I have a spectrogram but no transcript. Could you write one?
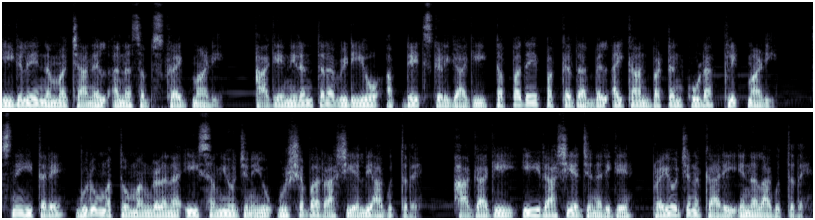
ಈಗಲೇ ನಮ್ಮ ಚಾನೆಲ್ ಅನ್ನ ಸಬ್ಸ್ಕ್ರೈಬ್ ಮಾಡಿ. ಹಾಗೆ ನಿರಂತರ ವಿಡಿಯೋ ಅಪ್ಡೇಟ್ಸ್ಗಳಿಗಾಗಿ ತಪ್ಪದೇ ಪಕ್ಕದ ಬೆಲ್ ಐಕಾನ್ ಬಟನ್ ಕೂಡ ಕ್ಲಿಕ್ ಮಾಡಿ. ಸ್ನೇಹಿತರೆ, ಗುರು ಮತ್ತು ಮಂಗಳನ ಈ ಸಂಯೋಜನೆಯು ವೃಷಭ ರಾಶಿಯಲ್ಲಿ ಆಗುತ್ತದೆ. ಹಾಗಾಗಿ ಈ ರಾಶಿಯ ಜನರಿಗೆ ಪ್ರಯೋಜನಕಾರಿ ಎನ್ನಲಾಗುತ್ತದೆ.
